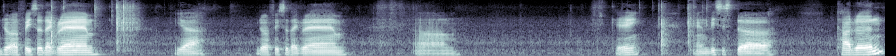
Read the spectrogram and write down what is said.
draw a phasor diagram. Yeah. Draw a phasor diagram. Um, okay. And this is the current.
